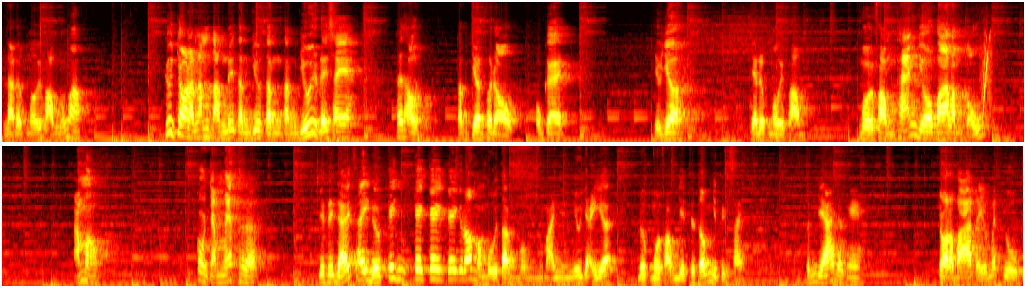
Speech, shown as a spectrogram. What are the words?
là được 10 phòng đúng không? Cứ cho là 5 tầng đi, tầng dưới tầng tầng dưới để xe. Thế thôi, tầng trên phơi đồ, ok. Chịu chưa? Và được 10 phòng. 10 phòng tháng vô 35 củ. Ấm không? Có 100 mét thôi đó vậy thì để xây được cái cái cái cái, cái đó mà 10 tầng mà, mà nhìn như vậy á được 10 phòng vậy thì tốn nhiêu tiền xây? Tính giá cho nghe. Cho là 3 triệu mét vuông.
